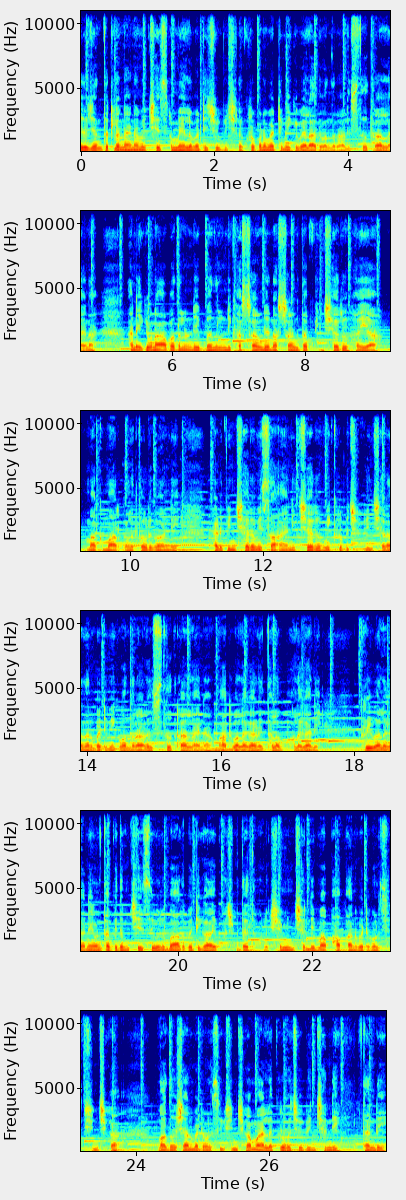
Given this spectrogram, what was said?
ఈ రోజంతట్లో నాయన మీరు చేసిన మేలు బట్టి చూపించిన కృపను బట్టి మీకు వేలాది వందనాలు స్తోత్రాలు నాయన. అనేకమైన ఆపదల నుండి ఇబ్బందుల నుండి కష్టాల నుండి నష్టాలను తప్పించారు. అయ్యా మాకు మార్గంలో తోడుగా ఉండి నడిపించారు. మీ సహాయాన్ని ఇచ్చారు. మీ కృప చూపించారు. దాన్ని బట్టి మీకు వందనాలు స్తోత్రాలు నాయన. మాట వల్ల కానీ తలంపు వల్ల కానీ క్రియ వల్ల కానీ తప్పిదం చేసి మీరు బాధ పెట్టి గాయపరిచినట్టు మమ్మల్ని క్షమించండి. మా పాపాన్ని బట్టి వాళ్ళు శిక్షించగా మా దోషాన్ని బట్టి వాళ్ళు శిక్షించగా మా ఇళ్ళ కృప చూపించండి. తండ్రి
